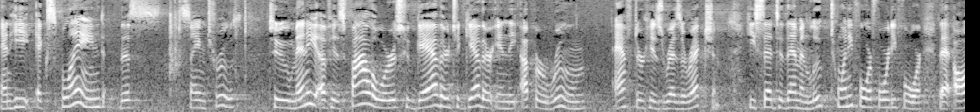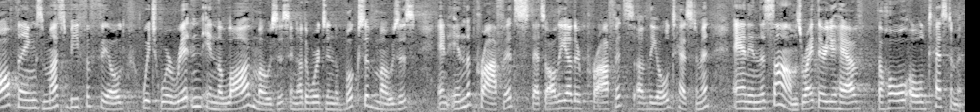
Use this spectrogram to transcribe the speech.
And he explained this same truth to many of his followers who gathered together in the upper room after his resurrection he said to them in Luke 24 44 that all things must be fulfilled which were written in the law of Moses, in other words, in the books of Moses, and in the prophets, that's all the other prophets of the Old Testament, and in the Psalms. Right there you have the whole Old Testament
